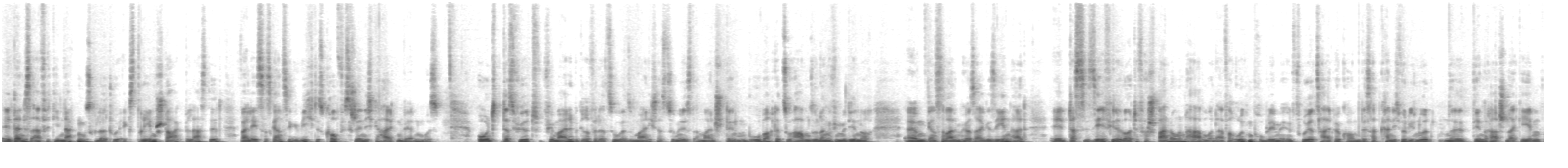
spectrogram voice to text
äh, dann ist einfach die Nackenmuskulatur extrem stark belastet, weil jetzt das ganze Gewicht des Kopfes ständig gehalten werden muss. Und das führt für meine Begriffe dazu, also meine ich das zumindest an meinen Studenten beobachtet zu haben, solange wie man die noch ähm, ganz normal im Hörsaal gesehen hat, äh, dass sehr viele Leute Verspannungen haben und einfach Rückenprobleme in früher Zeit bekommen. Deshalb kann ich wirklich nur äh, den Ratschlag geben,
